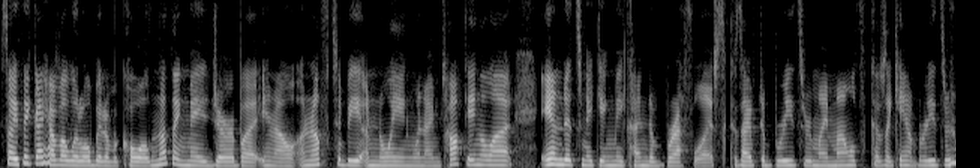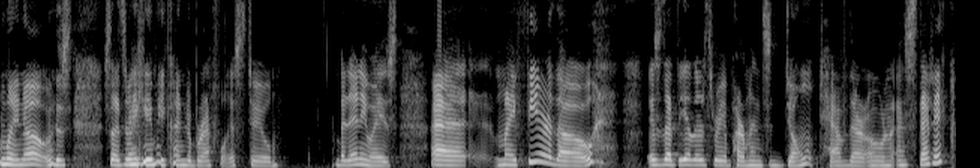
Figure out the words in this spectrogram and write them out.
So I think I have a little bit of a cold. Nothing major, but you know, enough to be annoying when I'm talking a lot. And it's making me kind of breathless because I have to breathe through my mouth because I can't breathe through my nose. So it's making me kind of breathless too. But, anyways, uh, my fear though is that the other three apartments don't have their own aesthetic.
